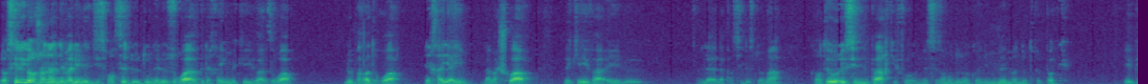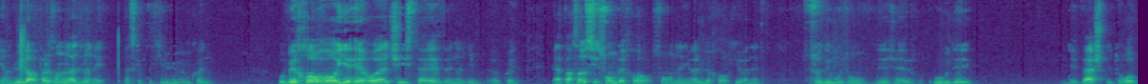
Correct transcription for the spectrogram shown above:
Lorsqu'il égorge un animal, il est dispensé de donner le zroa, le bras droit, la mâchoire, le keiva et la, partie de l'estomac. Qu'en théorie, c'est une part qu'il faut nécessairement donner au Kohen, même à notre époque, eh bien, lui, il n'aura pas besoin de la donner, parce que peut-être qu'il est lui-même Kohen. Et à part ça aussi, son bechor, son animal bechor qui va naître, que ce soit des moutons, des chèvres ou des vaches, des taureaux,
